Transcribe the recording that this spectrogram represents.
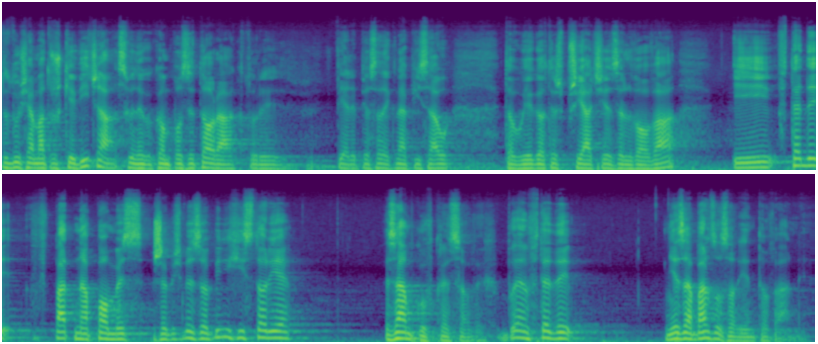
Dudusia Matruszkiewicza, słynnego kompozytora, który wiele piosenek napisał, to był jego też przyjaciel z Lwowa. I wtedy wpadł na pomysł, żebyśmy zrobili historię zamków kresowych. Byłem wtedy nie za bardzo zorientowany.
